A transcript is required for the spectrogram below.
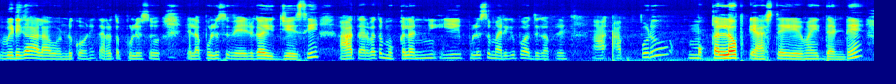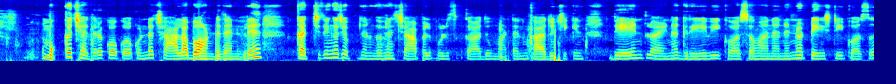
విడిగా అలా వండుకొని తర్వాత పులుసు ఇలా పులుసు వేరుగా ఇచ్చేసి ఆ తర్వాత ముక్కలన్నీ ఈ పులుసు మరిగిపోద్దిగా ఫ్రెండ్స్ అప్పుడు ముక్కల్లో వేస్తే ఏమైందంటే ముక్క చెదరకోకోకుండా చాలా బాగుంటుందండి ఫ్రెండ్స్. ఖచ్చితంగా చెప్తున్నాను కదా ఫ్రెండ్స్ చేపల పులుసు కాదు మటన్ కాదు చికెన్. దేంట్లో అయినా గ్రేవీ కోసం అనను టేస్టీ కోసం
